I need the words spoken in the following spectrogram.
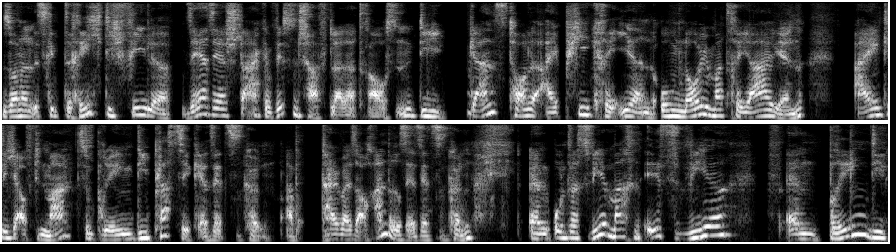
sondern es gibt richtig viele sehr, sehr starke Wissenschaftler da draußen, die ganz tolle IP kreieren, um neue Materialien eigentlich auf den Markt zu bringen, die Plastik ersetzen können, aber teilweise auch anderes ersetzen können. Ähm, und was wir machen ist, wir ähm, bringen die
